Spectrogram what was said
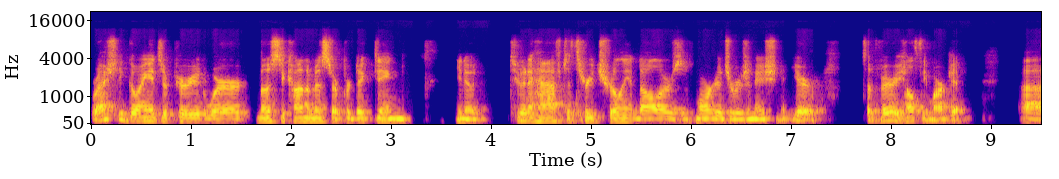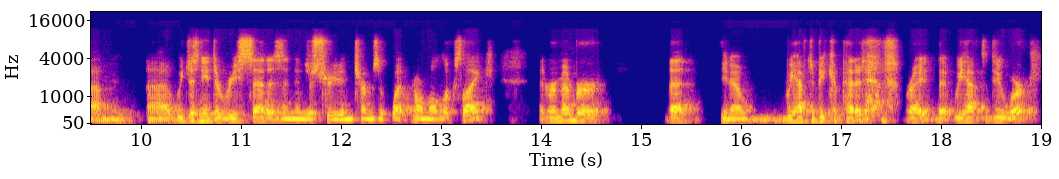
We're actually going into a period where most economists are predicting, you know, two and a half to three trillion dollars of mortgage origination a year. It's a very healthy market um, uh, we just need to reset as an industry in terms of what normal looks like. And remember that you know we have to be competitive right? That we have to do work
